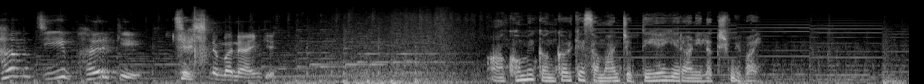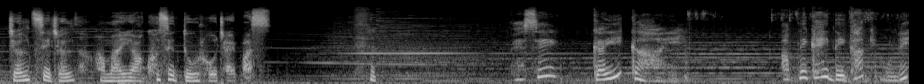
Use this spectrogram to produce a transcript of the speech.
हम जी भर के जश्न मनाएँगे। आँखों में कंकड़ के समान चुपती है ये रानी लक्ष्मीबाई। जल्द से जल्द हमारी आँखों से दूर हो जाए बस। वैसे गई कहाँ है? आपने कहीं देखा क्या उन्हें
